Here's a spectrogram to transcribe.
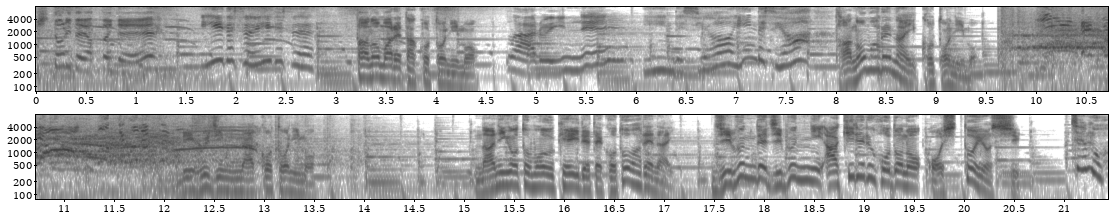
一人でやっといて。いいですいいです。頼まれたことにも悪いね。いいんですよいいんですよ。頼まれないことにも。理不尽なことにも。何事も受け入れて断れない。自分で自分に呆れるほどのお人よし。でもこんな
